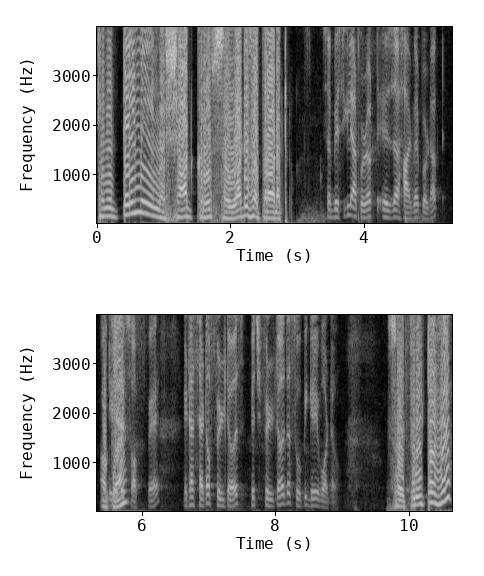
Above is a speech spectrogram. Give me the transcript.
can you tell me in a short group, so what is your product? So basically, our product is a hardware product. Okay. Software. It has set of filters which filter the soapy gray water. So, it filters a?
